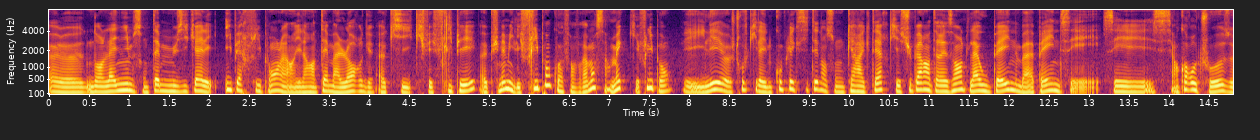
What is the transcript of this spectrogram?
Euh, dans l'anime, son thème musical est hyper flippant. Là, il a un thème à l'orgue euh, qui, fait flipper. puis même, il est flippant, quoi. Enfin, vraiment, c'est un mec qui est flippant. Et il est. je trouve qu'il a une complexité dans son caractère qui est super intéressante. Là où Pain, bah, Pain, c'est. C'est encore autre chose.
